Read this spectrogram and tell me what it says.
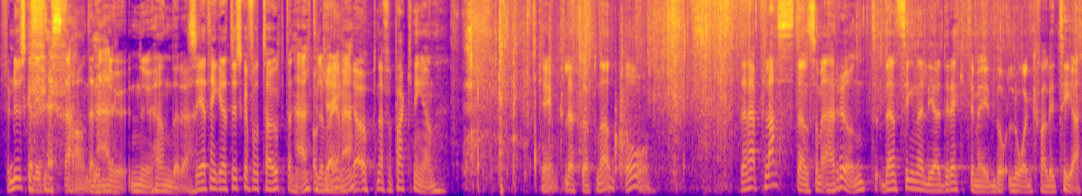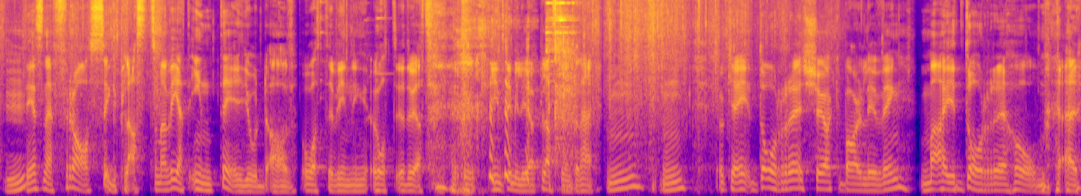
För nu ska vi testa Fan, den här. Nu, nu händer det. Så jag tänker att du ska få ta upp den här till Okej, att börja med. jag öppnar förpackningen. Okej, lättöppnad. Oh. Den här plasten som är runt, den signalerar direkt till mig då, låg kvalitet. Mm. Det är en sån här frasig plast som man vet inte är gjord av återvinning, åter, du vet, inte miljöplast runt den här. Mm, mm. Okej, Dorre kök bar living. My Dorre home är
